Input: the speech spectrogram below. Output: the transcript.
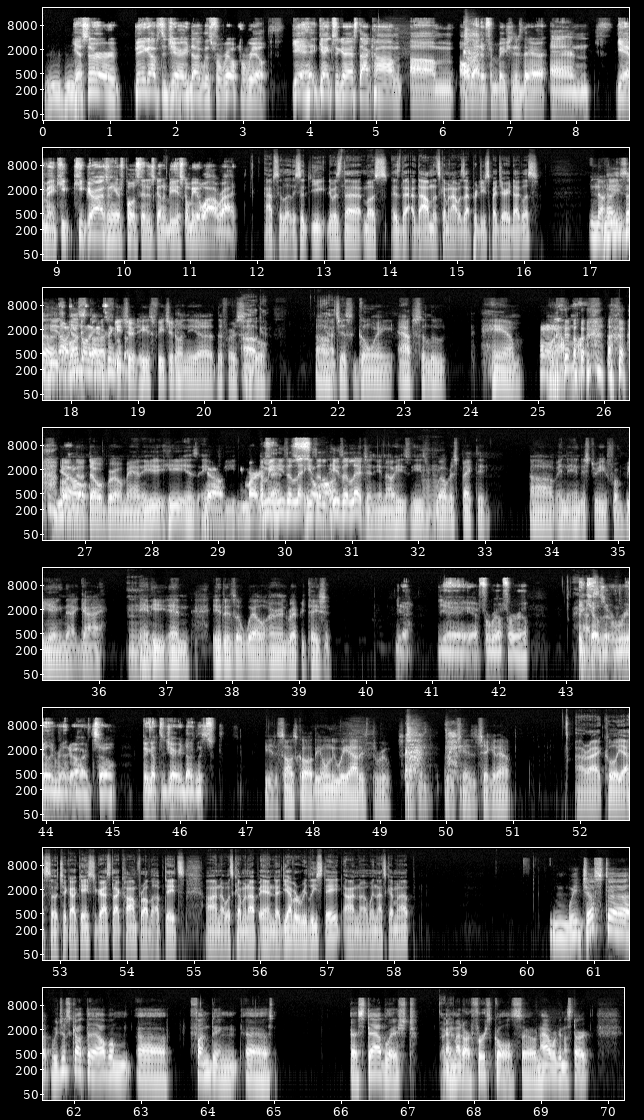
Mm-hmm. Yes, sir. Big ups to Jerry mm-hmm. Douglas for real, for real. Yeah, hit gangstagrass.com. Um, all that information is there. And yeah, man, keep keep your eyes and ears posted. It's gonna be it's gonna be a wild ride. Absolutely. So you, it was the most is the the album that's coming out was that produced by Jerry Douglas? No, no he's, uh, he's, no, he's, he's, he's featured. He's featured on the uh the first single. Oh, okay. um, gotcha. Just going absolute ham on the dobro man. He he is a yo, he I mean he's a le- he's a he's a legend. You know he's he's mm. well respected um, in the industry for being that guy, mm. and he and it is a well earned reputation. Yeah. yeah, yeah, yeah, for real, for real. He Absolutely. kills it really, really hard. So big up to Jerry Douglas. Yeah, the song's called "The Only Way Out Is Through," so you can get a chance to check it out. All right, cool. Yeah, so check out gangstagrass.com for all the updates on uh, what's coming up. And uh, do you have a release date on uh, when that's coming up? We just uh, we just got the album uh, funding uh, established Okay. and met our first goals. So now we're going to start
